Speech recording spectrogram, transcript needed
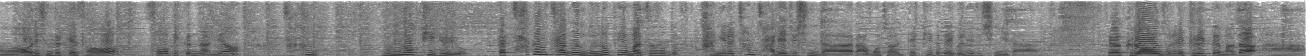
어, 어르신들께서 수업이 끝나면 참 눈높이 교육, 그러니까 차근차근 눈높이에 맞춰서도 강의를 참 잘해주신다라고 저한테 피드백을 해주십니다. 제가 그런 소리를 들을 때마다 아,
